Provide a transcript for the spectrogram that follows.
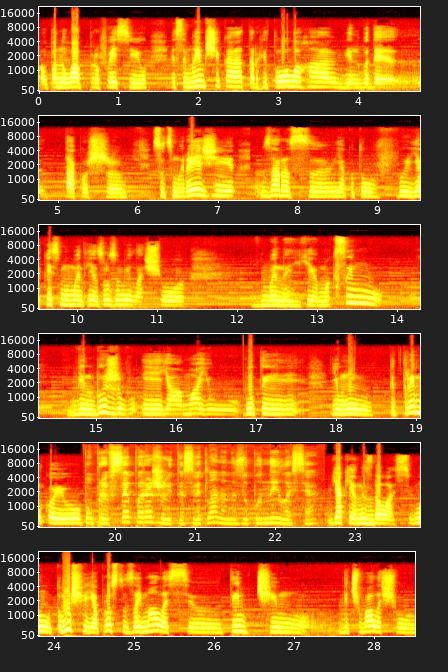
опанував професію СММщика, таргетолога. Він веде також е, соцмережі. Зараз, е, як ото в якийсь момент я зрозуміла, що в мене є Максим, він вижив, і я маю бути йому підтримкою. Попри все пережити, Світлана не зупинилася. Як я не здалась? Ну тому що я просто займалась е, тим, чим відчувала, що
